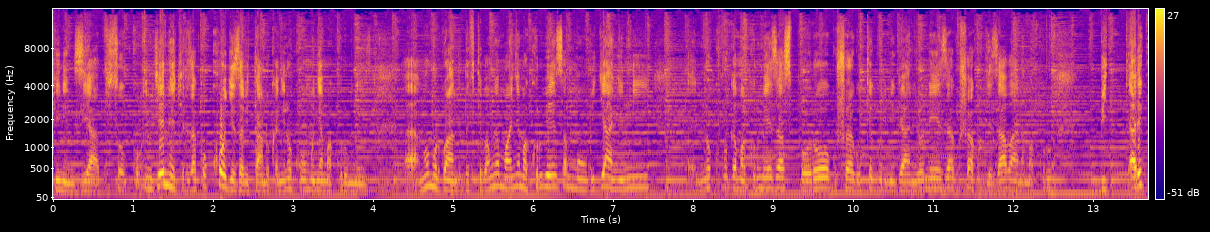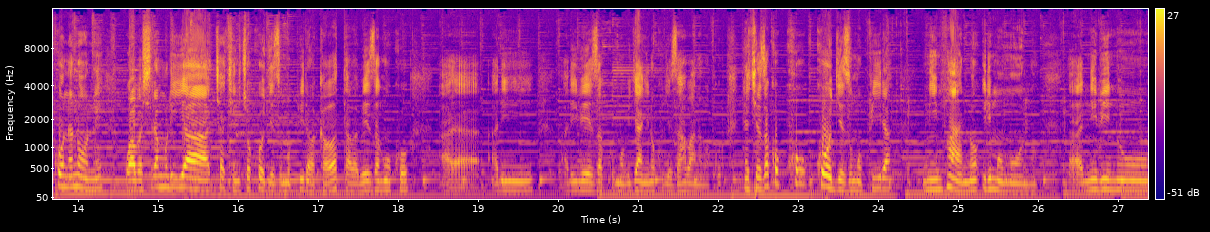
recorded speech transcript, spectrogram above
feelings yabyo. Njye ntekereza ko kogeza bitandukanye no kuba umunyamakuru mwiza. Nko mu rwanda dufite bamwe mu banyamakuru beza mu bijyanye eh, no kuvuga amakuru meza siporo gushobora gutegura ibiganiro neza gushobora kugezaho abana amakuru ariko nanone wabashyira muri ya cya kintu cyo kogeza umupira bakaba bataba beza nk'uko ah, ari ari beza mu bijyanye no kugezaho abana amakuru. Ntekereza ko ko- kogeza umupira ni impano iri mu muntu. Ni ibintu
